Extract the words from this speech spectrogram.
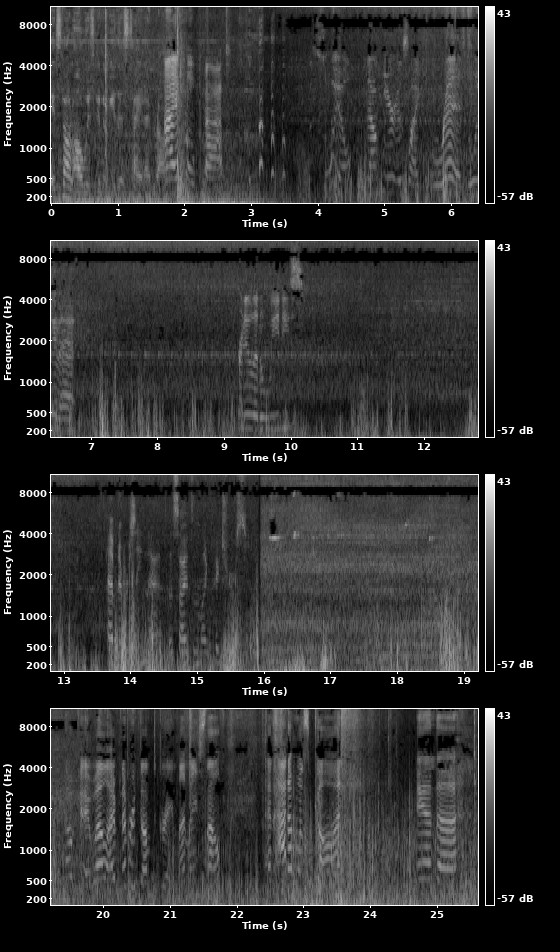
It's not always going to be this tight, I promise. I hope not. The soil down here is like red. Look at that. Pretty little weedies. I've never besides in like pictures. Okay, well, I've never dumped grain by myself, and Adam was gone, and uh,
